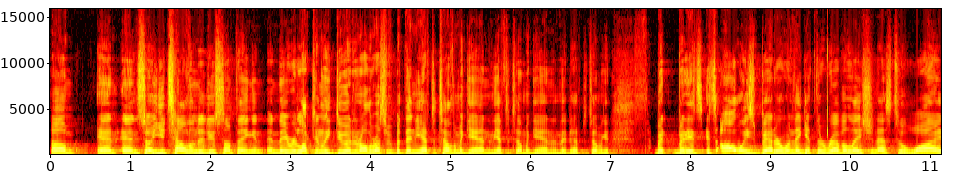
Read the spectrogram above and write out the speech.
Um, and, and so you tell them to do something and, and they reluctantly do it and all the rest of it, but then you have to tell them again and you have to tell them again and they have to tell them again. But, but it's, it's always better when they get the revelation as to why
